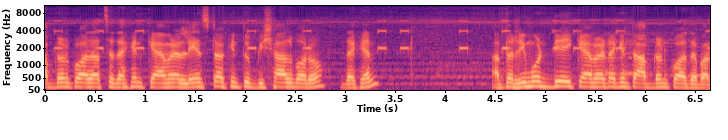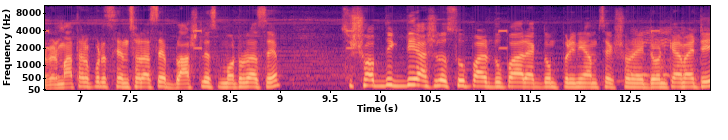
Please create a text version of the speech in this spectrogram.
আপডাউন করা যাচ্ছে। দেখেন, ক্যামেরার লেন্সটাও কিন্তু বিশাল বড়। দেখেন, আপনার রিমোট দিয়ে এই ক্যামেরাটা কিন্তু আপ ডাউন করাতে পারবেন। মাথার উপরে সেন্সর আছে ব্লাশলেস মোটর আছে। সব দিক দিয়ে আসলে সুপার দুপার একদম প্রিমিয়াম সেকশনের এই ড্রোন ক্যামেরাটি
